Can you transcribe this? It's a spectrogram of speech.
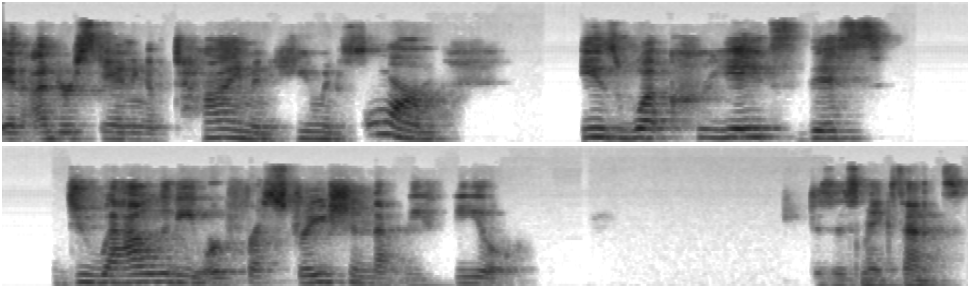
and understanding of time and human form is what creates this duality or frustration that we feel does this make sense?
